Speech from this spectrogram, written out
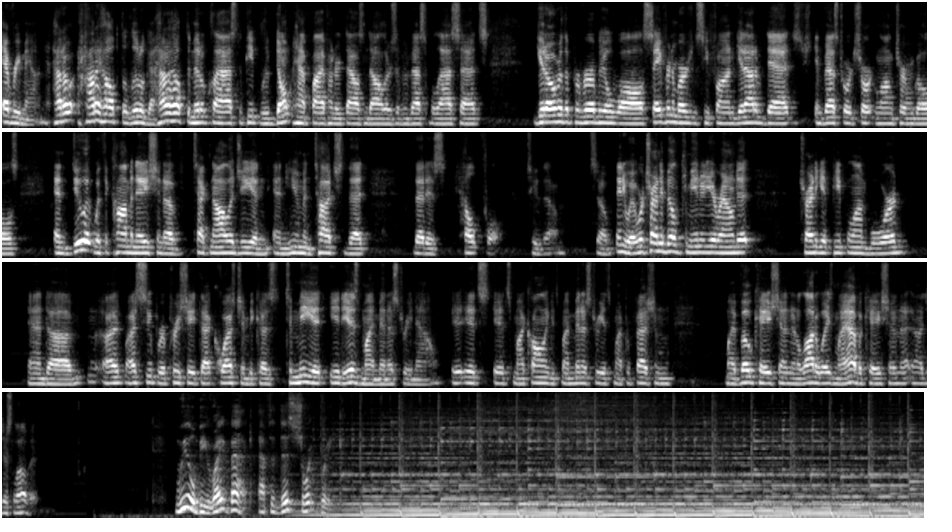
every man how to how to help the little guy how to help the middle class the people who don't have $500000 of investable assets get over the proverbial wall save for an emergency fund get out of debt invest toward short and long term goals and do it with the combination of technology and, and human touch that that is helpful to them so anyway, we're trying to build community around it, trying to get people on board. And uh, I, I, super appreciate that question because to me, it, it is my ministry now. It, it's, it's my calling, it's my ministry, it's my profession, my vocation, in a lot of ways, my avocation. And I just love it. We'll be right back after this short break.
